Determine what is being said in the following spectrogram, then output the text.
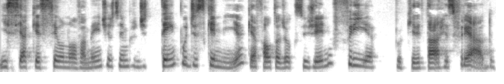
e se aqueceu novamente, é sempre de tempo de isquemia, que é a falta de oxigênio, fria, porque ele está resfriado.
